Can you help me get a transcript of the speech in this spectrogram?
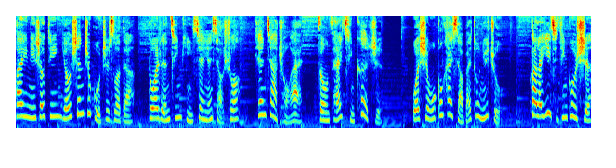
欢迎您收听由深之谷制作的多人精品现言小说《天价宠爱总裁请克制》，我是无公害小白兔女主，快来一起听故事，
